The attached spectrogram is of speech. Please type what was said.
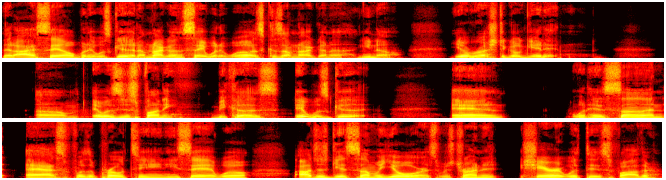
that I sell, but it was good. I'm not going to say what it was because I'm not going to, you know, you'll rush to go get it. Um, it was just funny because it was good. And when his son asked for the protein, he said, Well, I'll just get some of yours, was trying to share it with his father.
